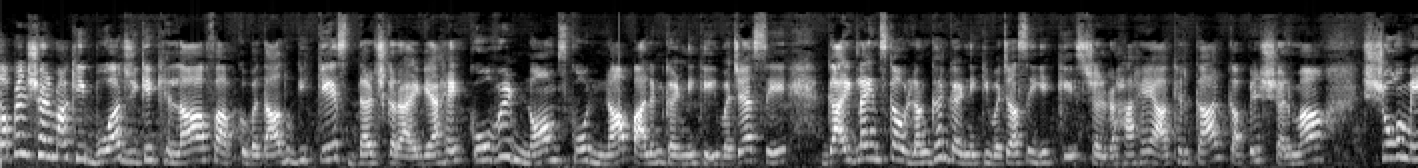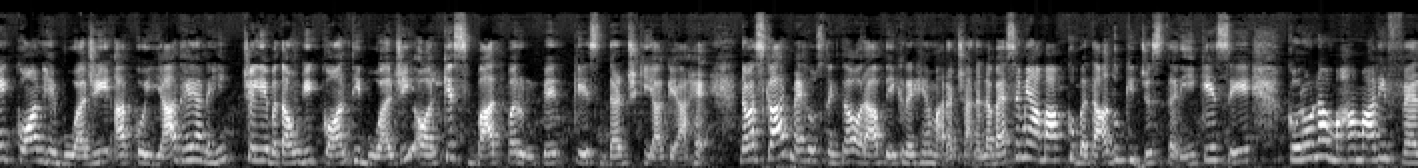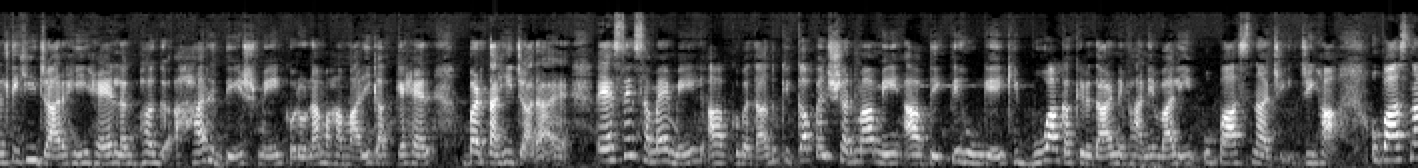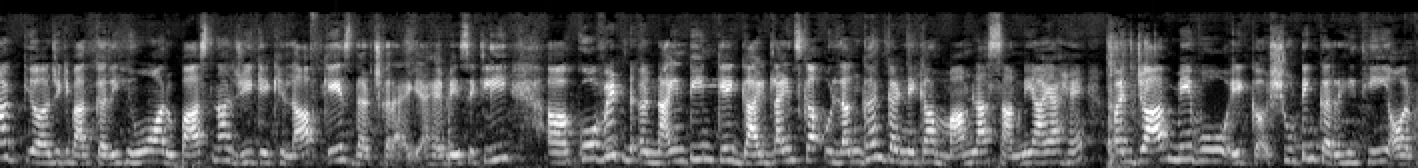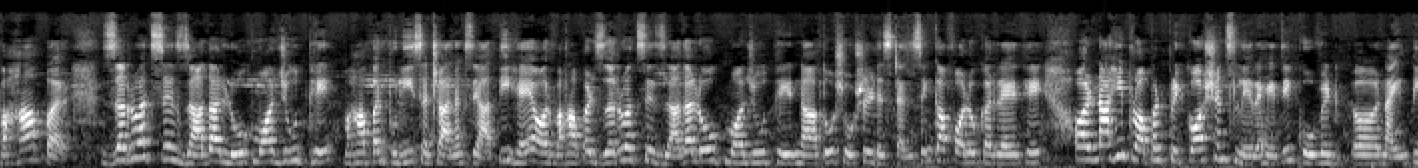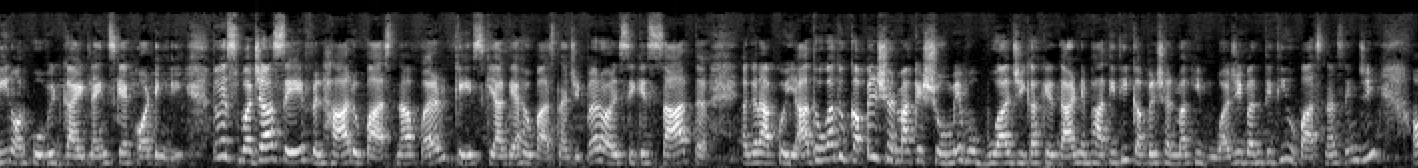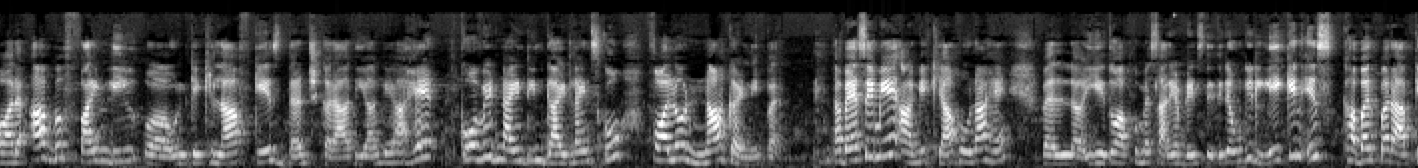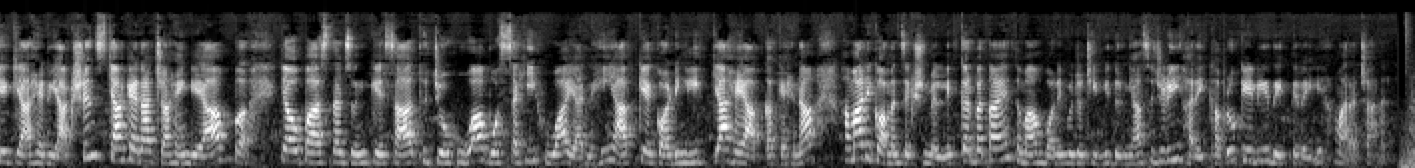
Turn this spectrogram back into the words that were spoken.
कपिल शर्मा की बुआ जी के खिलाफ आपको बता दूँ कि केस दर्ज कराया गया है। कोविड नॉर्म्स को ना पालन करने की वजह से, गाइडलाइंस का उल्लंघन करने की वजह से ये केस चल रहा है। आखिरकार कपिल शर्मा शो में कौन है बुआ जी? आपको याद है या नहीं? चलिए बताऊँगी कौन थी बुआ जी और किस बात पर उन पर केस दर्ज किया गया है। नमस्कार, मैं हूँ स्निग्धा और आप देख रहे हैं हमारा चैनल। अब ऐसे में अब आपको बता दूँ कि जिस तरीके से कोरोना महामारी फैलती ही जा रही है, लगभग लगभग हर देश में कोरोना महामारी का कहर बढ़ता ही जा रहा है। ऐसे समय में आपको बता दूँ कि कपिल शर्मा में आप देखते होंगे कि बुआ का किरदार निभाने वाली उपासना जी। जी हाँ उपासना जी की बात कर रही हूँ और उपासना जी के खिलाफ केस दर्ज कराया गया है। बेसिकली कोविड नाइन्टीन के गाइडलाइंस का उल्लंघन करने का मामला सामने आया है। पंजाब में वो एक शूटिंग कर रही थी और वहाँ पर ज़रूरत से ज़्यादा लोग मौजूद थे। वहाँ पर पुलिस अचानक से आती है और वहाँ पर ज़रूरत से ज़्यादा लोग मौजूद थे। ना तो सोशल डिस्टेंसिंग का फॉलो कर रहे थे और ना ही प्रॉपर प्रिकॉशंस ले रहे थे कोविड नाइन्टीन और कोविड गाइडलाइंस के अकॉर्डिंगली तो इस वजह से फ़िलहाल उपासना पर केस किया गया है उपासना जी पर और इसी के साथ अगर आपको याद होगा तो कपिल शर्मा के शो में वो बुआ जी का किरदार निभाती थी। कपिल शर्मा की बुआ जी बनती थी उपासना सिंह जी और अब फाइनली उनके खिलाफ केस दर्ज करा दिया गया है। कोविड नाइन्टीन गाइडलाइंस को फॉलो ना करने पर। अब ऐसे में आगे क्या होना है? वेल well, ये तो आपको मैं सारे अपडेट्स देती रहूँगी लेकिन इस खबर पर आपके क्या है रिएक्शंस क्या कहना चाहेंगे आप? क्या उपासना जंग के साथ जो हुआ वो सही हुआ या नहीं? आपके अकॉर्डिंगली क्या है आपका कहना? हमारे कमेंट सेक्शन में लिख कर बताएँ। तमाम बॉलीवुड और टीवी दुनिया से जुड़ी हर एक खबरों के लिए देखते रहिए हमारा चैनल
